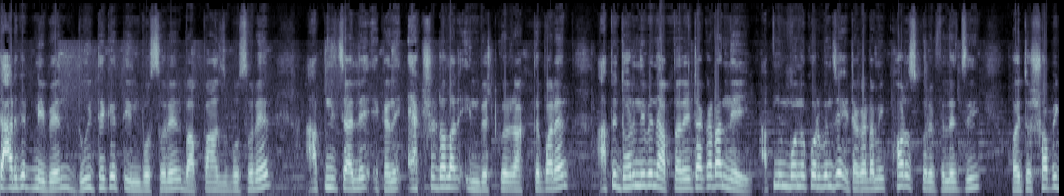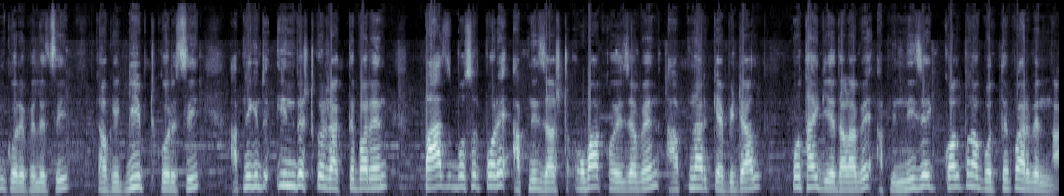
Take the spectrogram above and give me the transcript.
টার্গেট নেবেন দুই থেকে তিন বছরের বা পাঁচ বছরের। আপনি চাইলে এখানে একশো ডলার ইনভেস্ট করে রাখতে পারেন। আপনি ধরে নেবেন আপনার এই টাকাটা নেই। আপনি মনে করবেন যে এই টাকাটা আমি খরচ করে ফেলেছি, হয়তো শপিং করে ফেলেছি, কাউকে গিফট করেছি। আপনি কিন্তু ইনভেস্ট করে রাখতে পারেন। পাঁচ বছর পরে আপনি জাস্ট অবাক হয়ে যাবেন। আপনার ক্যাপিটাল কোথায় গিয়ে দাঁড়াবে আপনি নিজেই কল্পনা করতে পারবেন না।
